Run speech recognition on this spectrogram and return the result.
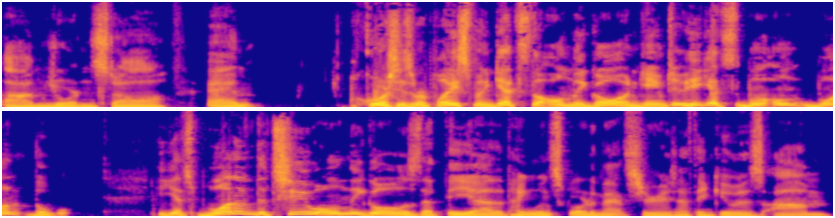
um, Jordan Staal, and of course his replacement gets the only goal in Game Two. He gets one, one the he gets one of the two only goals that the uh, the Penguins scored in that series. I think it was um,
